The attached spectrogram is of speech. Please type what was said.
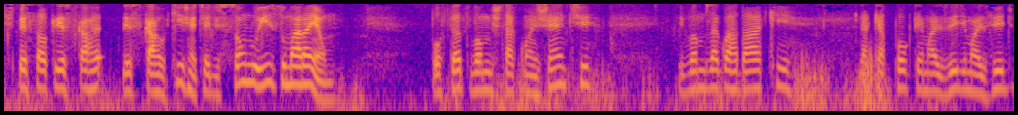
Esse pessoal que esse carro, desse carro aqui, gente, é de São Luís do Maranhão. Portanto, vamos estar com a gente e vamos aguardar que daqui a pouco tem mais vídeo, mais vídeo.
